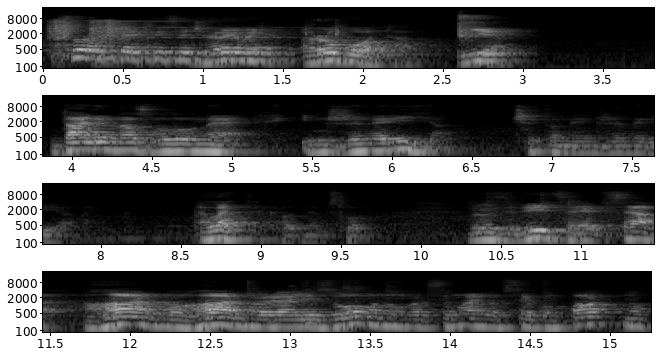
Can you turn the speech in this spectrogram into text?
45 тисяч гривень робота. Є. Далі в нас головне інженерія. Чи то не інженерія, Вадік? Електрика, одним словом. Друзі, дивіться, як все гарно, гарно реалізовано, максимально все компактно.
